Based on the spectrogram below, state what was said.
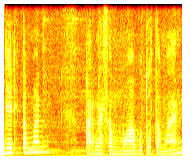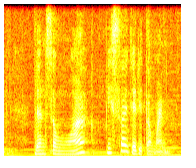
jadi teman, karena semua butuh teman dan semua bisa jadi teman.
